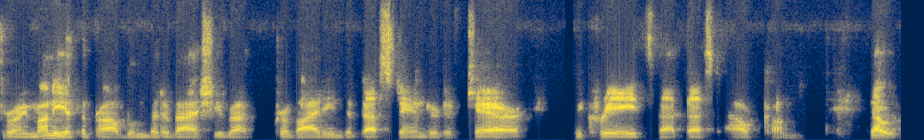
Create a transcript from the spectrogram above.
throwing money at the problem, but of actually about providing the best standard of care that creates that best outcome. Now,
